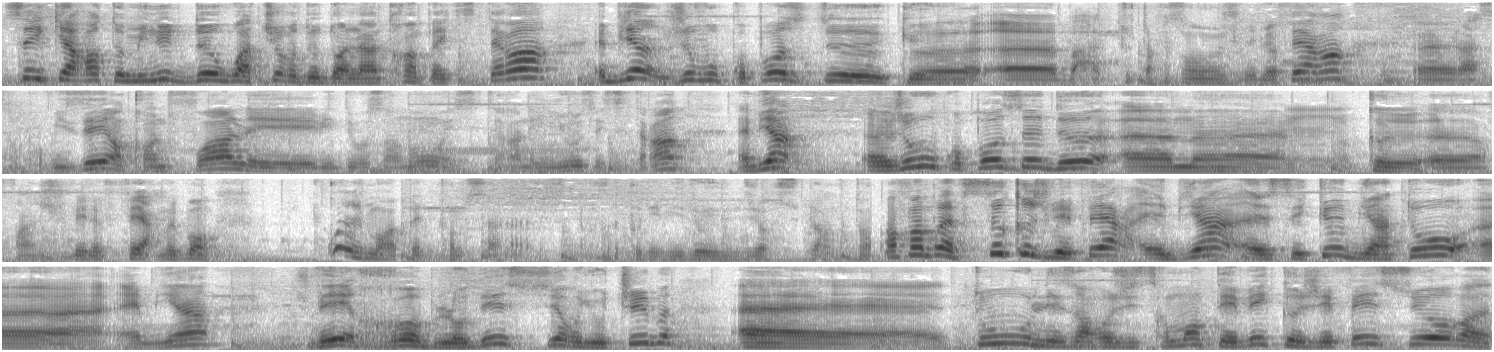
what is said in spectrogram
ces 40 minutes de voiture de Donald Trump, etc., eh bien, je vous propose de, que, bah, de toute façon, je vais le faire, hein, là, c'est improvisé, encore une fois, les vidéos sans nom, etc., les news, etc., eh bien, euh, je vous propose de... Euh, que, euh, enfin, je vais le faire, mais bon, pourquoi je me répète comme ça C'est pour ça que les vidéos durent super longtemps. Enfin bref, ce que je vais faire, eh bien, c'est que bientôt, eh bien, je vais rebloader sur YouTube tous les enregistrements TV que j'ai fait sur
